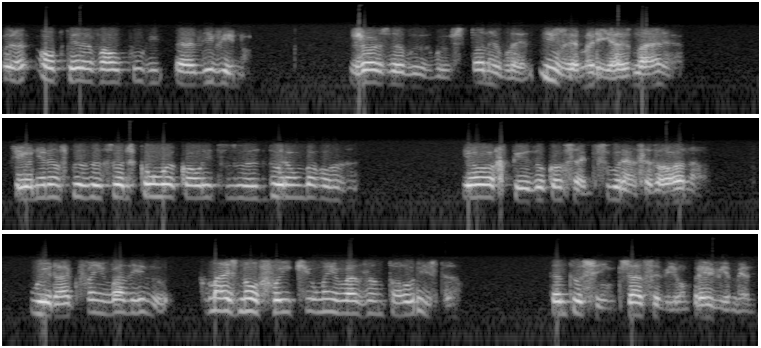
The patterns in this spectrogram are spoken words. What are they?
para obter aval eh, divino. Jorge W. Bush, Tony Blair e Zé Maria Aznar reuniram-se nos Açores com o acólito de Durão Barroso. E ao arrepio do Conselho de Segurança da ONU, o Iraque foi invadido mais não foi que uma invasão terrorista. Tanto assim que já sabiam previamente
